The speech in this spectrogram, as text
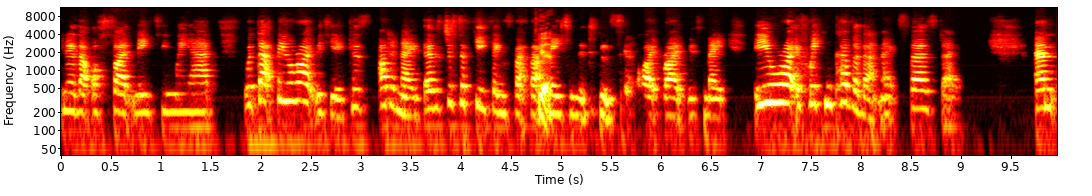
You know that off-site meeting we had. Would that be all right with you? Because I don't know, there was just a few things about that Yeah. meeting that didn't sit quite right with me. Are you all right if we can cover that next Thursday? And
